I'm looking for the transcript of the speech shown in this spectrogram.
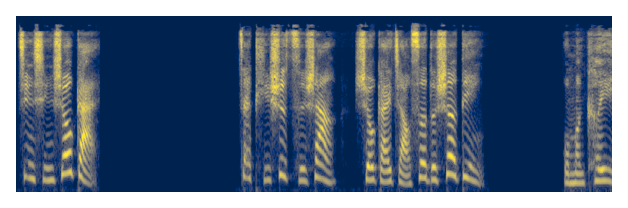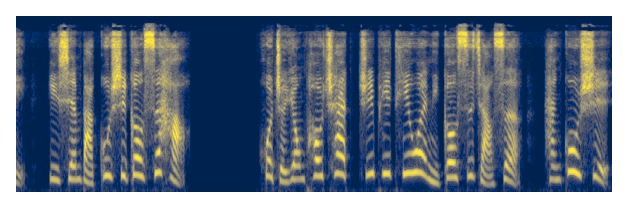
进行修改。在提示词上修改角色的设定，我们可以预先把故事构思好，或者用 p o Chat GPT 为你构思角色和故事。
